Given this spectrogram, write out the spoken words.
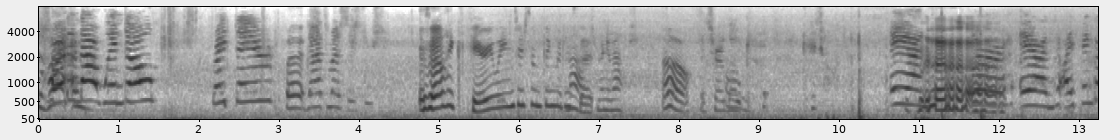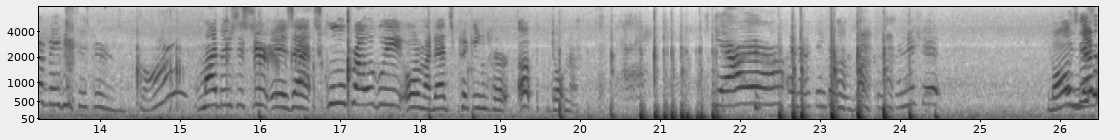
there's heart in that window, right there. But that's my sister's. is that like fairy wings or something? What is No, that? it's Minnie Mouse. Oh. It's her loop. And uh, and I think our baby sister is gone. My baby sister is at school probably, or my dad's picking her up. Don't know. Yeah, and I think I'm about to finish it. Nolan's And this never.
